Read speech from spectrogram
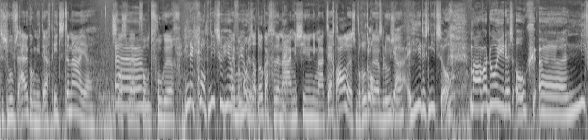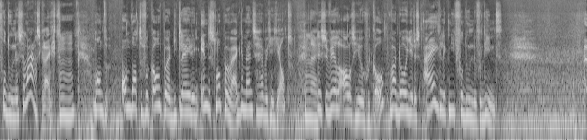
Dus hoeft ze eigenlijk ook niet echt iets te naaien. Zoals we Ehm, bijvoorbeeld vroeger. Nee, klopt, niet zo heel veel. mijn moeder zat ook achter de naaimachine en die maakte echt alles. Broeken, Klopt. blouses. Ja, hier dus niet zo. Maar waardoor je dus ook eh, niet voldoende salaris krijgt. Mhm. Want om dat te verkopen, die kleding in de sloppenwijk, de mensen hebben geen geld. Nee. Dus ze willen alles heel goedkoop. Waardoor je dus eigenlijk niet voldoende verdient. Eh,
